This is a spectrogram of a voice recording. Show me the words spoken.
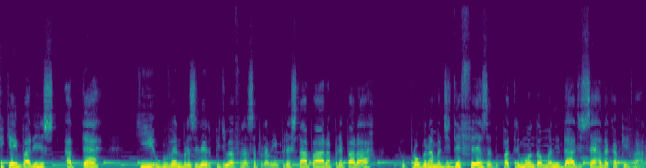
Fiquei em Paris até que o governo brasileiro pediu à França para me emprestar para preparar o programa de defesa do patrimônio da humanidade Serra da Capivara.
